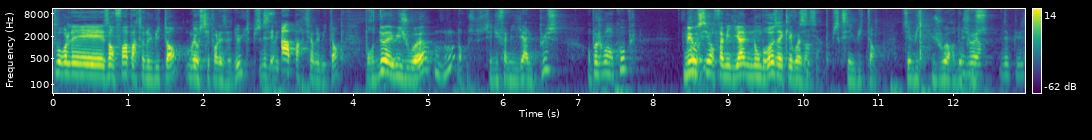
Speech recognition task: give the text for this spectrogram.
pour les enfants à partir de 8 ans, mais aussi pour les adultes, puisque Mais c'est oui. à partir de 8 ans, pour 2 à 8 joueurs. Mhm. Donc c'est du familial plus. On peut jouer en couple, mais Ah oui. aussi en familial nombreuse avec les voisins, puisque c'est 8 ans. C'est 8 joueurs de Joueurs plus. de plus,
